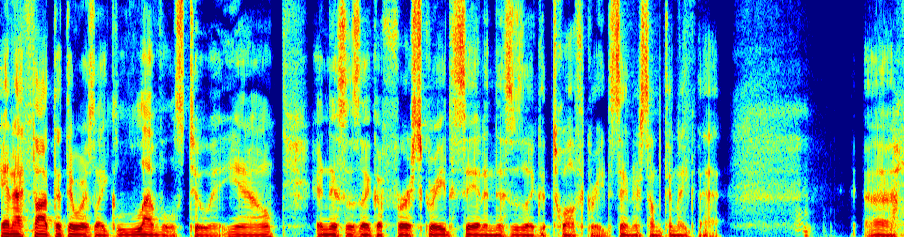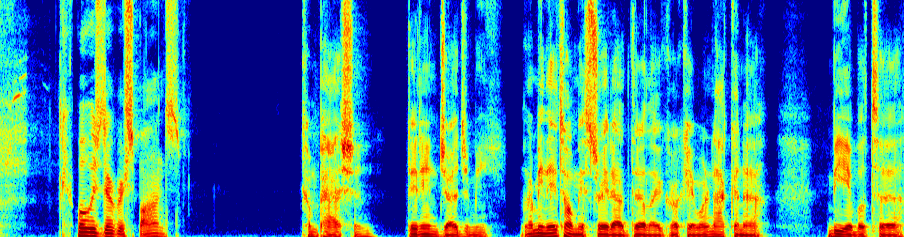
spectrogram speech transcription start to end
And I thought that there was like levels to it, you know? And this is like a first grade sin and this is like a 12th grade sin or something like that. Uh what was their response? Compassion. They didn't judge me. I mean, they told me straight out, they're like, okay, we're not gonna be able to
